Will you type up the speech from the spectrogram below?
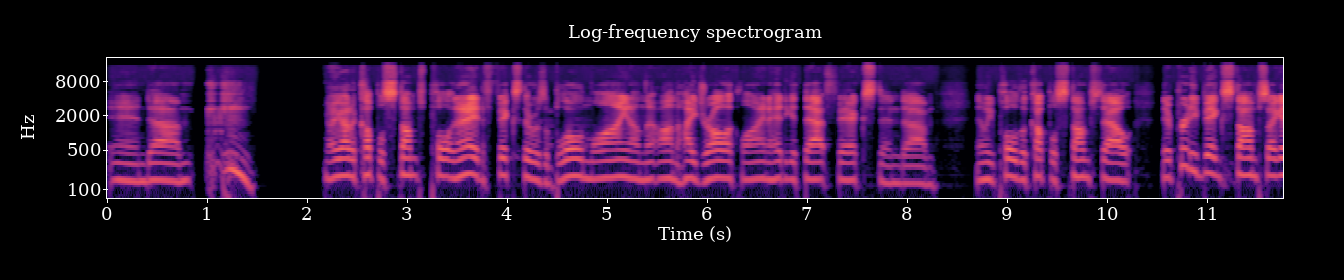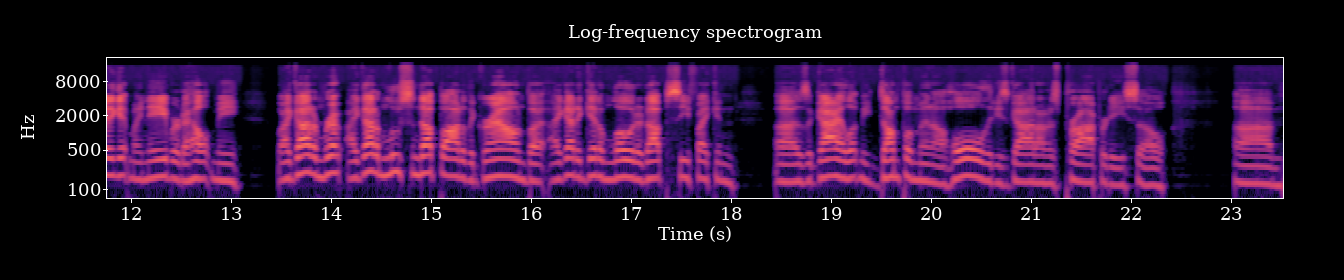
and um, I got a couple stumps pulled, and I had to fix. There was a blown line on the on the hydraulic line. I had to get that fixed, and um, then we pulled a couple stumps out. They're pretty big stumps. I got to get my neighbor to help me. I got them I got them loosened up out of the ground, but I got to get them loaded up. See if I can. Uh, there's a guy let me dump them in a hole that he's got on his property. So, um,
